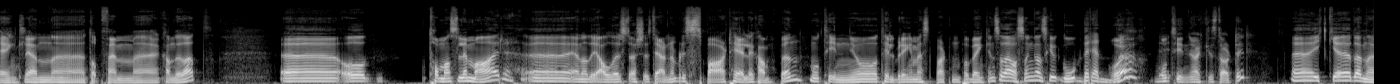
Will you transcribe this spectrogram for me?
egentlig en uh, topp fem-kandidat. Uh, og Thomas LeMar, uh, en av de aller største stjernene, blir spart hele kampen. Motinho tilbringer mesteparten på benken, så det er også en ganske god bredde. Oh, ja. Motinho er ikke starter. Eh, ikke denne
